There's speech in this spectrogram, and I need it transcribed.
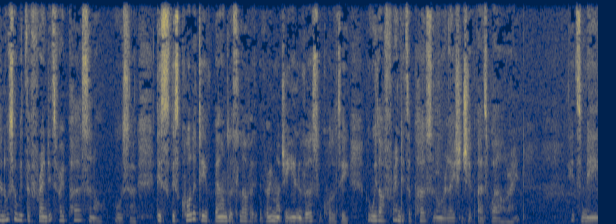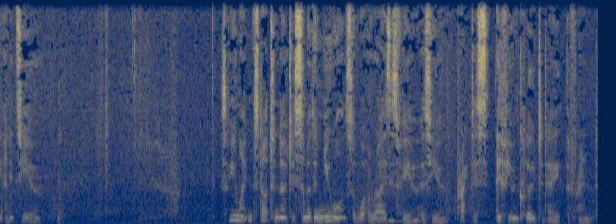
And also with the friend, it's very personal. Also, this this quality of boundless love is very much a universal quality, but with our friend, it's a personal relationship as well, right? It's me and it's you. So you might start to notice some of the nuance of what arises for you as you practice, if you include today the friend.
